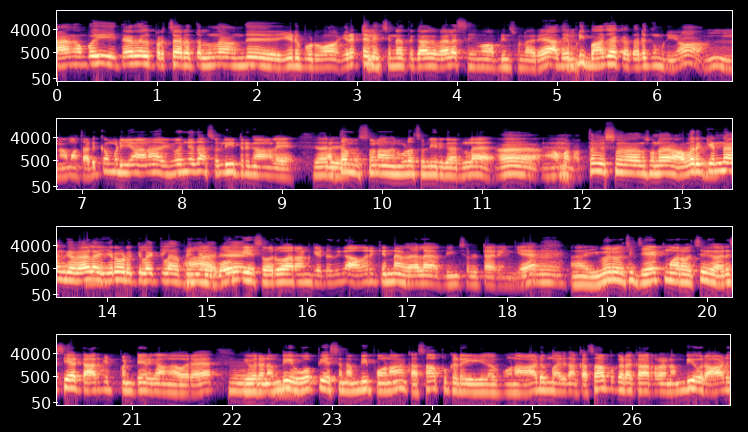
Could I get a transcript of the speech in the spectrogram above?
நாங்க போய் தேர்தல் பிரச்சாரத்துல எல்லாம் வந்து ஈடுபடுவோம். இரட்டை சின்னத்துக்காக வேலை செய்வோம் அப்படின்னு சொன்னாரு. அது எப்படி பாஜக தடுக்க முடியும்? ஆமா தடுக்க முடியும். ஆனா இவங்க தான் சொல்லிட்டு இருக்காங்களே. யாரு? நத்தம் விஸ்வநாதன் கூட சொல்லியிருக்காருல்ல. ஆமா நத்தம் விஸ்வநாதன் சொன்னாரு அவருக்கு என்ன அங்க வேலை? ஈரோடு கிழக்குல அப்படிங்கிறாரு. ஓபிஎஸ் வருவாரான்னு கேட்டதுக்கு அவருக்கு என்ன வேலை? அப்படின்னு சொல்லிட்டாரு இங்க. இவரை வச்சு ஜெயக்குமாரை வச்சு வரிசையா டார்கெட் பண்ணிட்டே இருக்காங்க அவரை. இவரை நம்பி ஓபிஎஸ் நம்பி போனா கசாப்பு கடையில போன ஆடு மாதிரி தான். கசாப்பு கடைக்காரரை நம்பி ஒரு ஆடு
